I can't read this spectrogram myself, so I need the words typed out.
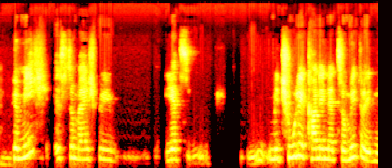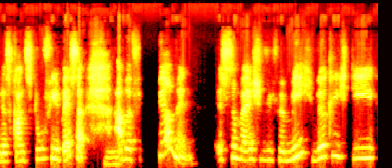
mhm. für mich ist zum Beispiel jetzt mit Schule kann ich nicht so mitreden, das kannst du viel besser. Mhm. Aber für Firmen ist zum Beispiel für mich wirklich die,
